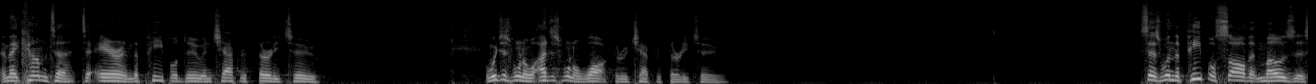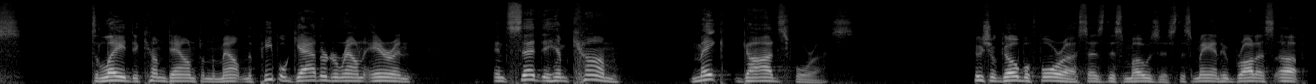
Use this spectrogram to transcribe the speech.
And they come to, to Aaron, the people do in chapter 32. And we just want to, I just want to walk through chapter 32. It says, When the people saw that Moses delayed to come down from the mountain, the people gathered around Aaron and said to him, Come, make gods for us. Who shall go before us as this Moses, this man who brought us up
